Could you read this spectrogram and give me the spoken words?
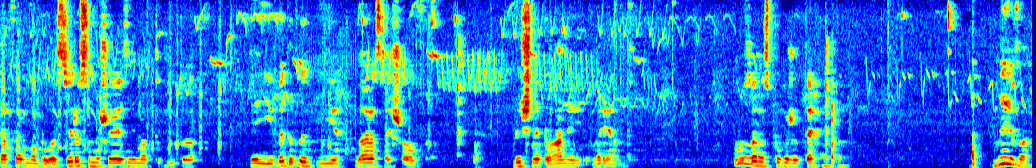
Та ферма була з вірусами, що я знімав те відео. Я її видалив і зараз знайшов більш непоганий варіант. Ну, зараз покажу техніку. Нива.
